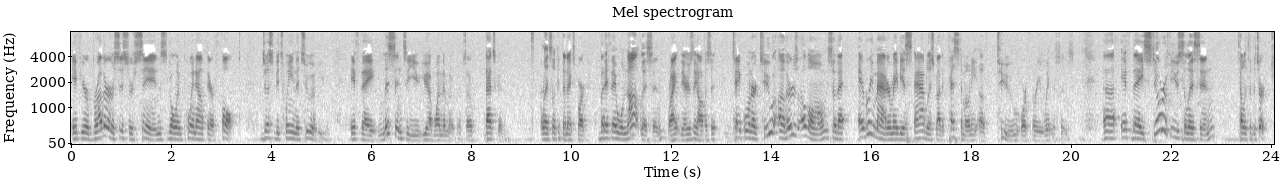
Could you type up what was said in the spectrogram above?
If your brother or sister sins, go and point out their fault just between the two of you. If they listen to you, you have won them over. So that's good. Let's look at the next part. But if they will not listen, right, there's the opposite. Take one or two others along so that every matter may be established by the testimony of two or three witnesses. Uh, if they still refuse to listen, tell it to the church.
